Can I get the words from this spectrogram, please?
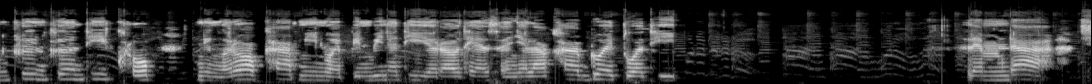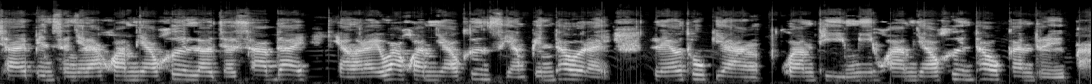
นคลื่นเคลื่อนที่ครบ หนึ่งรอบคาบมีหน่วยเป็นวินาที เราแทนสัญลักษณ์คาบด้วยตัวทีแลมดาใช้เป็นสัญลักษณ์ความยาวคลื่นเราจะทราบได้อย่างไรว่าความยาวคลื่นเสียงเป็นเท่าไหร่ แล้วทุกอย่างความถี่มีความยาวคลื่นเท่ากันหรือเปล่า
